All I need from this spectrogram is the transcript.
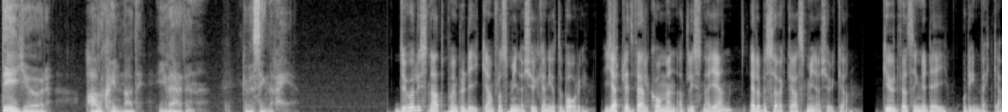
Det gör all skillnad i världen. Gud välsigne dig. Du har lyssnat på en predikan från Smyrnakyrkan i Göteborg. Hjärtligt välkommen att lyssna igen eller besöka Smyrnakyrkan. Gud välsigne dig och din vecka.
